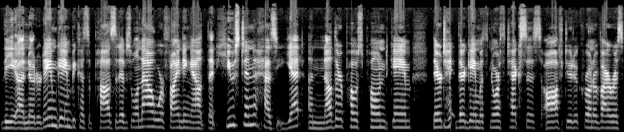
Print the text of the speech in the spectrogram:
the uh, Notre Dame game because of positives. Well, now we're finding out that Houston has yet another postponed game. Their t- their game with North Texas off due to coronavirus.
